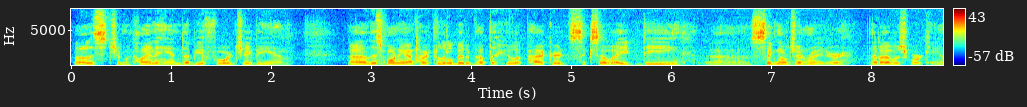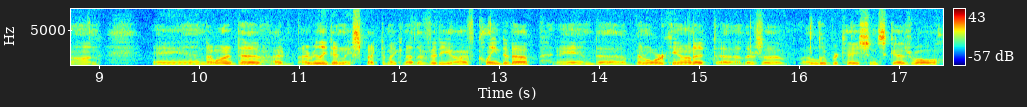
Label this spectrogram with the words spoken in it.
Hello, this is Jim McClanahan, W4JBM. Uh, this morning I talked a little bit about the Hewlett Packard 608D uh, signal generator that I was working on. And I wanted to, I, I, really didn't expect to make another video. I've cleaned it up and uh, been working on it. Uh, there's a, a, lubrication schedule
